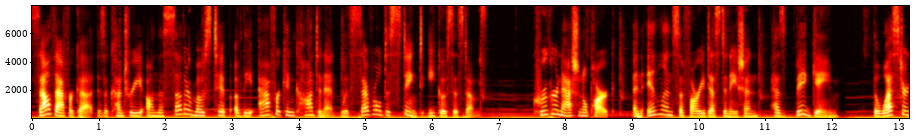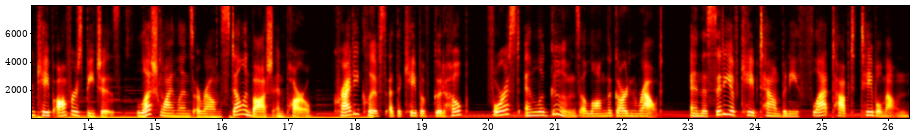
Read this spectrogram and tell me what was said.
South Africa is a country on the southernmost tip of the African continent with several distinct ecosystems. Kruger National Park, an inland safari destination, has big game. The Western Cape offers beaches, lush winelands around Stellenbosch and Paarl, craggy cliffs at the Cape of Good Hope, forest and lagoons along the Garden Route, and the city of Cape Town beneath flat-topped Table Mountain.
